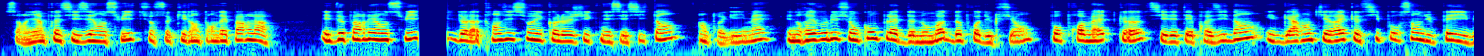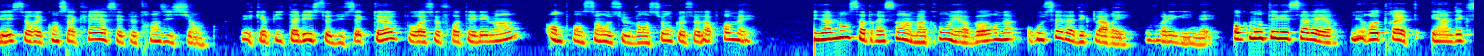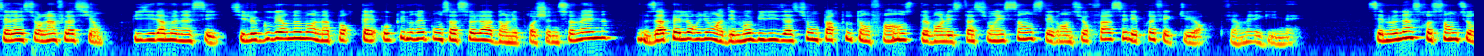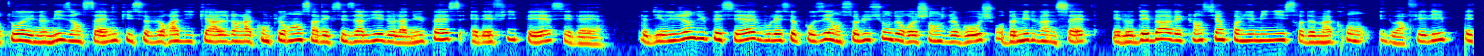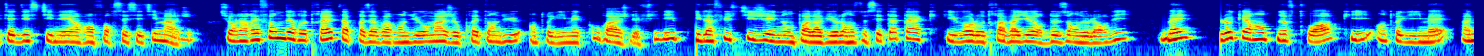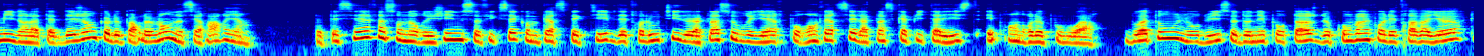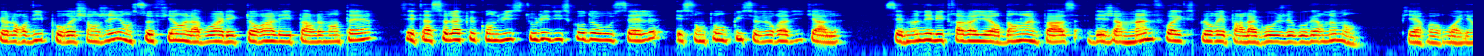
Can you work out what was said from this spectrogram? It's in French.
Sans rien préciser ensuite sur ce qu'il entendait par là. Et de parler ensuite de la transition écologique nécessitant, entre guillemets, une révolution complète de nos modes de production, pour promettre que, s'il était président, il garantirait que 6% du PIB serait consacré à cette transition. Les capitalistes du secteur pourraient se frotter les mains en pensant aux subventions que cela promet. Finalement, s'adressant à Macron et à Borne, Roussel a déclaré ouvrez les guillemets, Augmenter les salaires, les retraites et indexer-les sur l'inflation. Puis il a menacé Si le gouvernement n'apportait aucune réponse à cela dans les prochaines semaines, nous appellerions à des mobilisations partout en France devant les stations essence, les grandes surfaces et les préfectures. Fermez les. Ces menaces ressemblent surtout à une mise en scène qui se veut radicale dans la concurrence avec ses alliés de la NUPES, LFI, PS et Verts. Le dirigeant du PCF voulait se poser en solution de rechange de gauche pour 2027 et le débat avec l'ancien Premier ministre de Macron, Édouard Philippe, était destiné à renforcer cette image. Sur la réforme des retraites, après avoir rendu hommage au prétendu courage de Philippe, il a fustigé non pas la violence de cette attaque qui vole aux travailleurs deux ans de leur vie, mais le 49-3 qui, entre guillemets, a mis dans la tête des gens que le Parlement ne sert à rien. Le PCF à son origine se fixait comme perspective d'être l'outil de la classe ouvrière pour renverser la classe capitaliste et prendre le pouvoir. Doit-on aujourd'hui se donner pour tâche de convaincre les travailleurs que leur vie pourrait changer en se fiant à la voie électorale et parlementaire? C'est à cela que conduisent tous les discours de Roussel et son ton qui se veut radical. C'est mener les travailleurs dans l'impasse déjà maintes fois explorée par la gauche de gouvernement. Pierre Royan.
